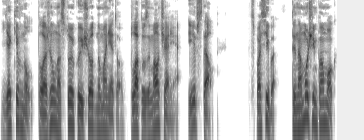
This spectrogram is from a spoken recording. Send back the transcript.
Я кивнул, положил на стойку еще одну монету, плату за молчание, и встал. «Спасибо, ты нам очень помог.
